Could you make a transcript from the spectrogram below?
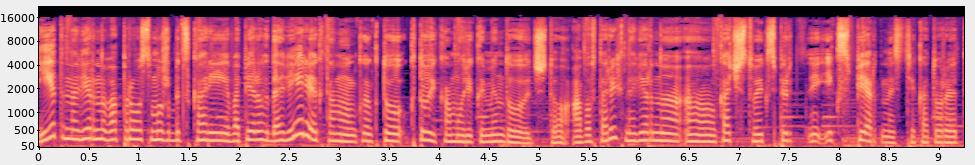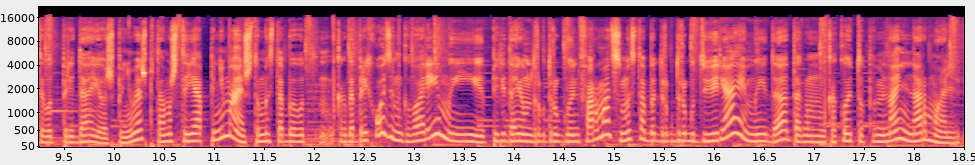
и это, наверное, вопрос, может быть, скорее, во-первых, доверия к тому, кто, кто и кому рекомендует что, а во-вторых, наверное, э, качество эксперт, экспертности, которое ты вот придаешь, понимаешь? Потому что я понимаю, что мы с тобой вот, когда приходим, говорим и передаем друг другу информацию, мы с тобой друг другу доверяем, и, да, там какое-то упоминание нормально.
